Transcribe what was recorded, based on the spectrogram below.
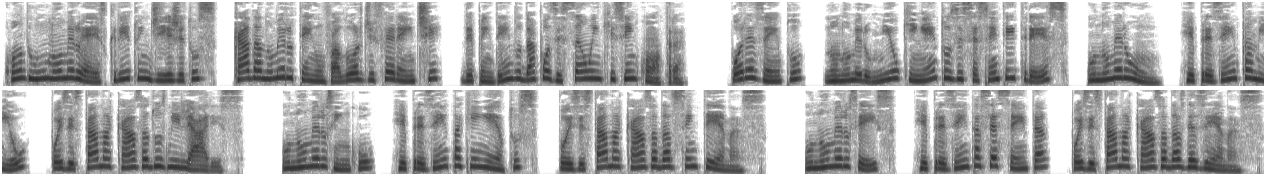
Quando um número é escrito em dígitos, cada número tem um valor diferente, dependendo da posição em que se encontra. Por exemplo, no número 1563, o número 1 representa mil, pois está na casa dos milhares. O número 5 representa 500, pois está na casa das centenas. O número 6 representa 60, pois está na casa das dezenas.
